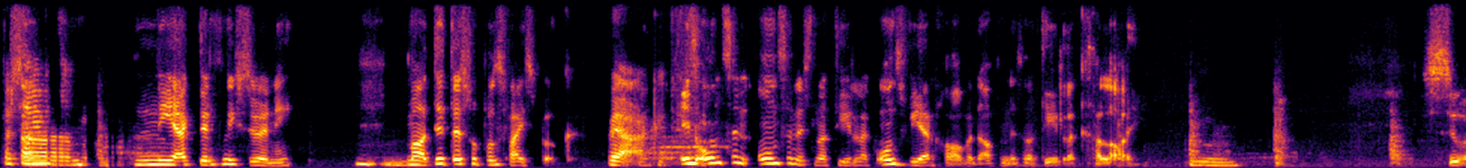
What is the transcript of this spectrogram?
Persoonlik. Ehm, nee, ek dink nie so nie. Um, Maar dit is op ons Facebook. ja, ek het En ons en ons en is natuurlik, ons weergawe daarvan is natuurlik gelaai. Mm. So.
